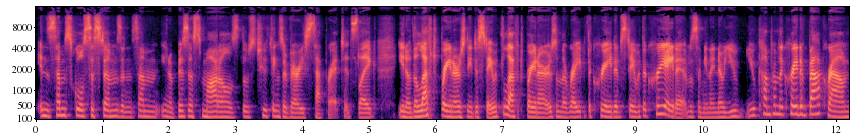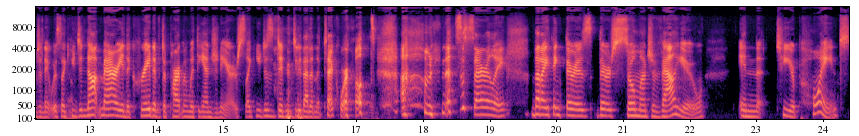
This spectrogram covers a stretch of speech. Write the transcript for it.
in some school systems and some, you know, business models, those two things are very separate. It's like, you know, the left brainers need to stay with the left brainers and the right, the creatives stay with the creatives. I mean, I know you you come from the creative background and it was like yeah. you did not marry the creative department with the engineers. Like you just didn't do that in the tech world um, necessarily. But I think there is there's so much value in to your point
